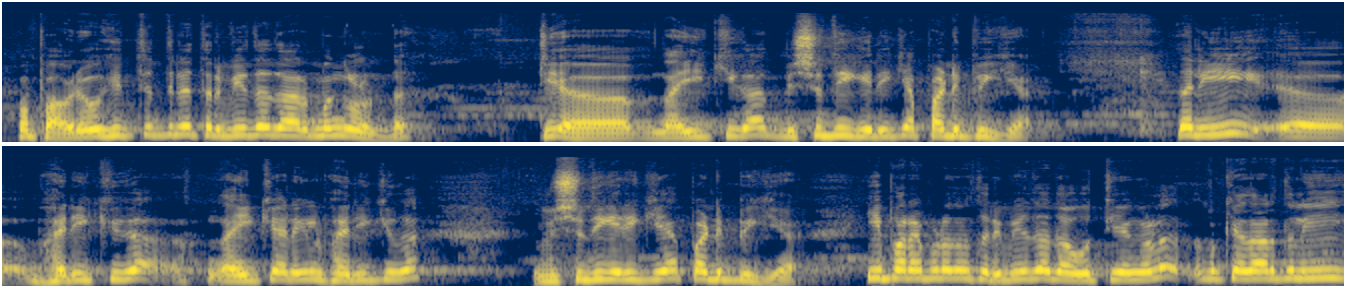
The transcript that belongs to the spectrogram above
അപ്പോൾ പൗരോഹിത്യത്തിന് ത്രിവിധ ധർമ്മങ്ങളുണ്ട്. നയിക്കുക വിശുദ്ധീകരിക്കുക പഠിപ്പിക്കുക. എന്നാൽ ഈ ഭരിക്കുക നയിക്കുക അല്ലെങ്കിൽ ഭരിക്കുക വിശുദ്ധീകരിക്കുക പഠിപ്പിക്കുക. ഈ പറയപ്പെടുന്ന ത്രിവിധ ദൗത്യങ്ങൾ നമുക്ക് യഥാർത്ഥത്തിൽ ഈ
